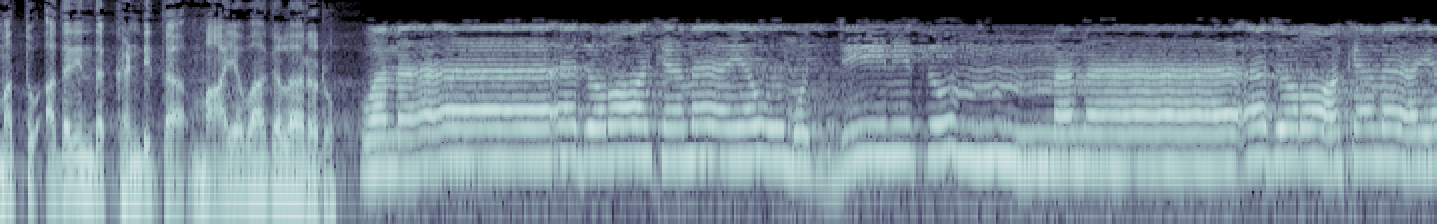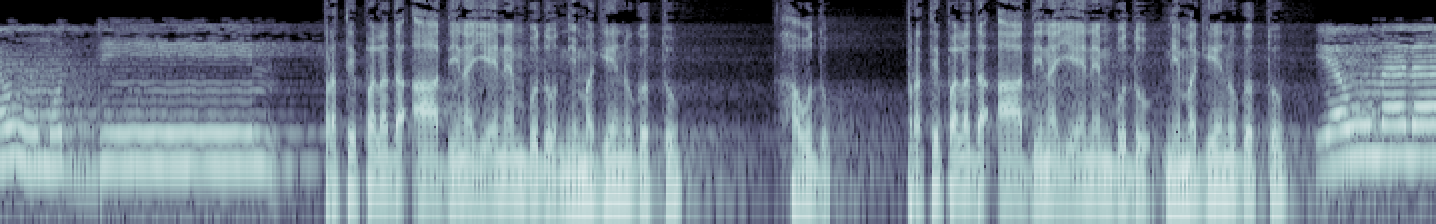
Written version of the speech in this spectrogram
ಮತ್ತು ಅದರಿಂದ ಖಂಡಿತ ಮಾಯವಾಗಲಾರರು. ಪ್ರತಿಫಲದ ಆ ದಿನ ಏನೆಂಬುದು ನಿಮಗೇನು ಗೊತ್ತು? ಹೌದು. ಪ್ರತಿಫಲದ ಆ ದಿನ ಏನೆಂಬುದು ನಿಮಗೇನು ಗೊತ್ತು? يوم لا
